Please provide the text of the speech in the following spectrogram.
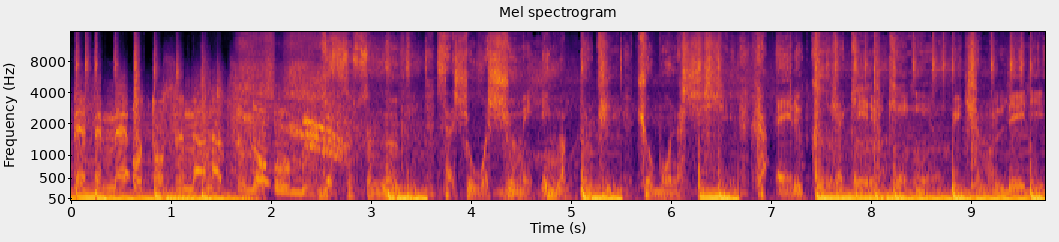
で攻め落とす7つの海 Yes, it's a movie. 最初は趣味今武器凶暴な獅子カエルくかける剣 Bitch I'm a lady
